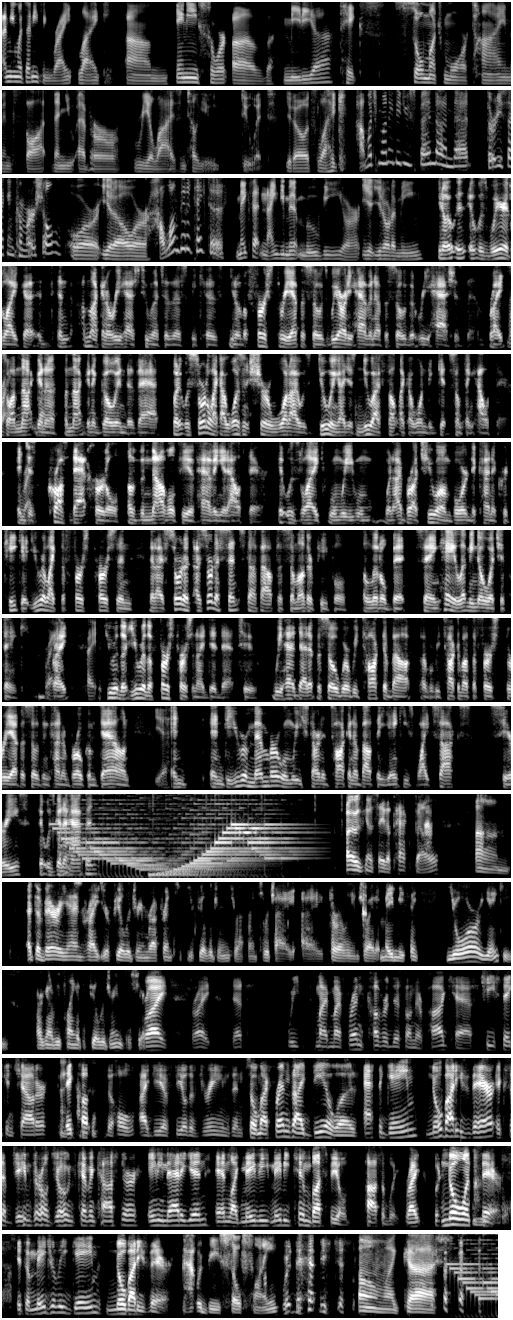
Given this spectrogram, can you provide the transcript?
I, mean, with anything, right? Like um, any sort of media takes so much more time and thought than you ever realize until you do it. You know, it's like, how much money did you spend on that 30 second commercial? Or, you know, or how long did it take to make that 90 minute movie? Or, you, you know what I mean? You know, it was, it was weird. Like, uh, and I'm not going to rehash too much of this because, you know, the first three episodes, we already have an episode that rehashes them. Right. So I'm not going to, I'm not going to go into that. But it was sort of like I wasn't sure what I was doing. I just knew I felt like I wanted to get something out there and Right. just cross that hurdle of the novelty of having it out there. It was like when we when when I brought you on board to kind of critique it, you were like the first person that I've sort of I've sort of sent stuff out to some other people a little bit saying, "Hey, let me know what you think." Right? Right. But you were the you were the first person I did that to. We had that episode where we talked about uh, where we talked about the first 3 episodes and kind of broke them down. Yeah. And and do you remember when we started talking about the Yankees White Sox series that was going to happen? I was going to say the Pac Bell. Um, at the very end, right? Your Feel the Dream reference, your Feel the Dreams reference, which I I thoroughly enjoyed. It made me think your Yankees are going to be playing at the Field of Dreams this year. Right, right. That's we my my friends covered this on their podcast, cheesesteak and chowder. Hmm, they covered the whole idea of Field of Dreams, and so my friend's idea was at the game, nobody's there except James Earl Jones, Kevin Costner, Amy Madigan, and like maybe maybe Tim Busfield, possibly, right? But no one's hmm. there. It's a major league game. Nobody's there. That would be so funny. Wouldn't that be just Oh my gosh.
